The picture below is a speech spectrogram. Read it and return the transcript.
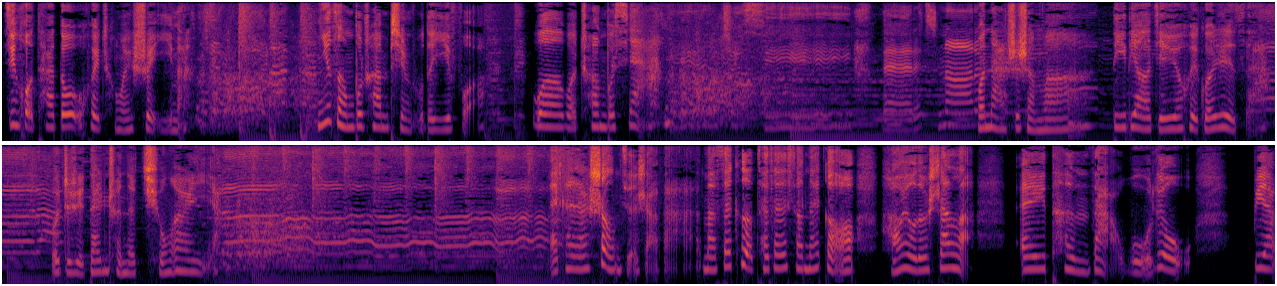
今后它都会成为睡衣嘛。你怎么不穿品如的衣服？我我穿不下。我哪是什么低调节约会过日子啊？我只是单纯的穷而已呀。来看一下上期的沙发，马赛克彩彩的小奶狗好友都删了。A ten z 五六五 bi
